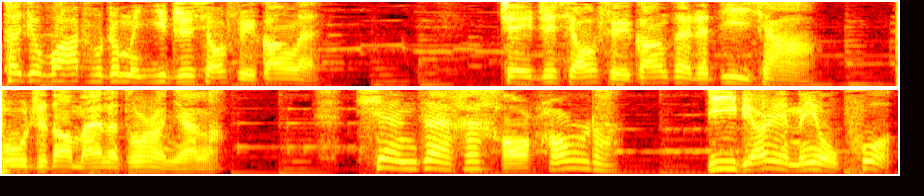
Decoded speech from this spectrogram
他就挖出这么一只小水缸来。这只小水缸在这地下不知道埋了多少年了，现在还好好的，一点也没有破。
